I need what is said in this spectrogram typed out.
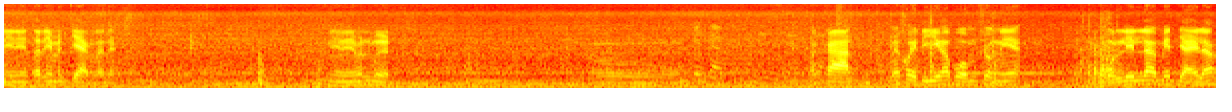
นี่นี่ตอนนี้มันแจ้งแล้วเนี่ย นี่นี่มันมืดโอ้เป็นแบบอันนี้เสียอากาศไม่ค่อยดีครับผมช่วงนี้ฝนลินแล้วเม็ดใหญ่แล้ว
